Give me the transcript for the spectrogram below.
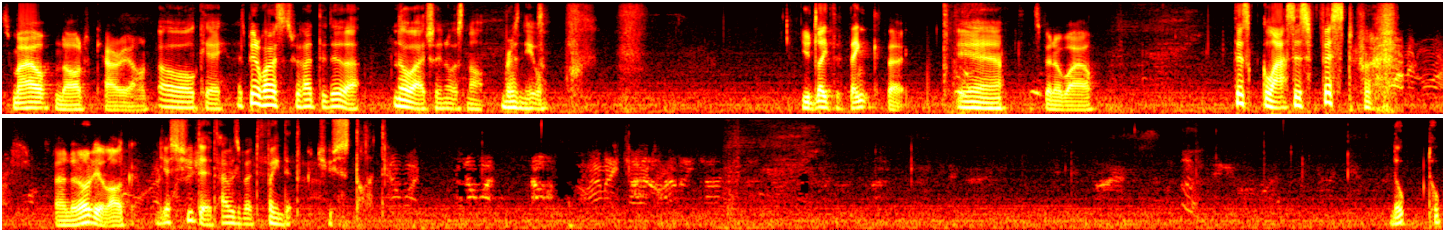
Smile, nod, carry on. Oh, okay. It's been a while since we've had to do that. No, actually, no, it's not. Resident Evil. You'd like to think that Yeah. it's been a while. This glass is fist proof. Found an audio log. Yes, you did. I was about to find it, but you stole it. Nope, nope.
